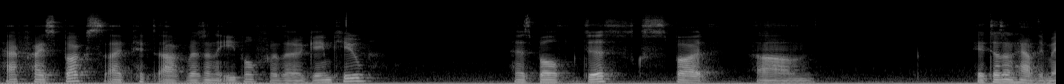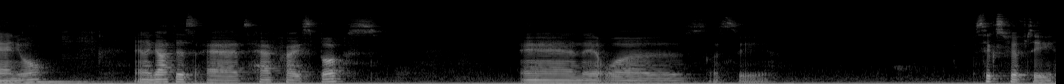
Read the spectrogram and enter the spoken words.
Half price books. I picked up Resident Evil for the GameCube. Has both discs, but um, it doesn't have the manual. And I got this at half price books. And it was let's see. 650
